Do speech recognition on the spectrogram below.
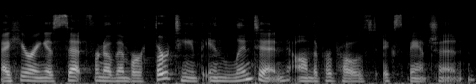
A hearing is set for November 13th in Linton on the proposed expansion.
